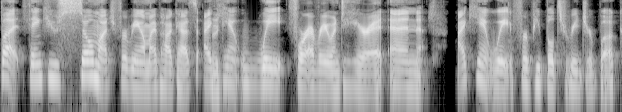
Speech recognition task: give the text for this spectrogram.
But thank you so much for being on my podcast. I Thank can't wait for everyone to hear it. And I can't wait for people to read your book.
